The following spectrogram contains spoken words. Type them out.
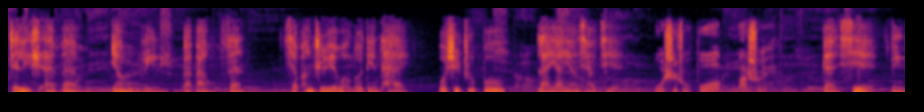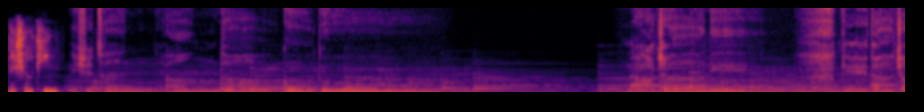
这里是 FM 幺五零八八五三小胖之约网络电台，我是主播懒羊羊小姐，我是主播阿水，感谢您的收听。你是怎样的孤独？拿着你给的照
